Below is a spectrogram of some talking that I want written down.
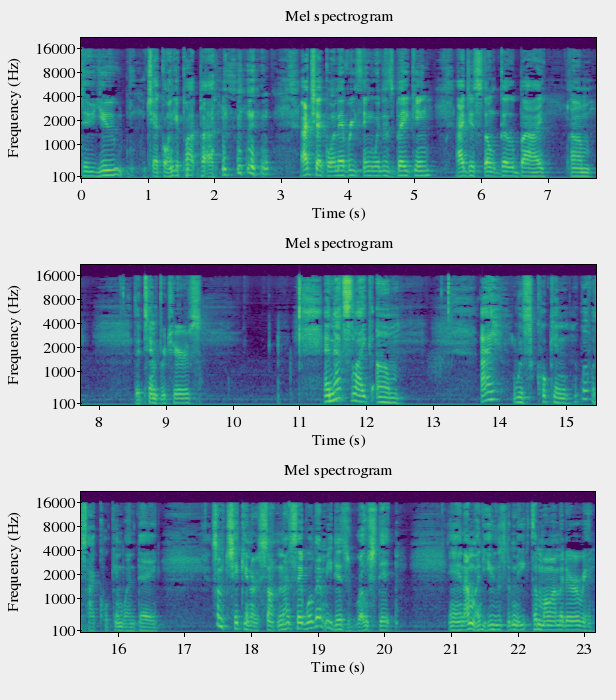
do you check on your pot pie? I check on everything when it's baking. I just don't go by um, the temperatures. And that's like, um, I was cooking, what was I cooking one day? Some chicken or something. I said, well, let me just roast it. And I'm going to use the meat thermometer and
